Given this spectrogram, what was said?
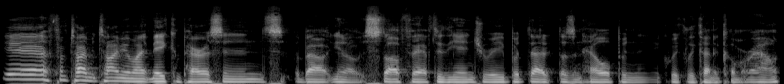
Yeah, from time to time you might make comparisons about, you know, stuff after the injury, but that doesn't help and then you quickly kind of come around.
